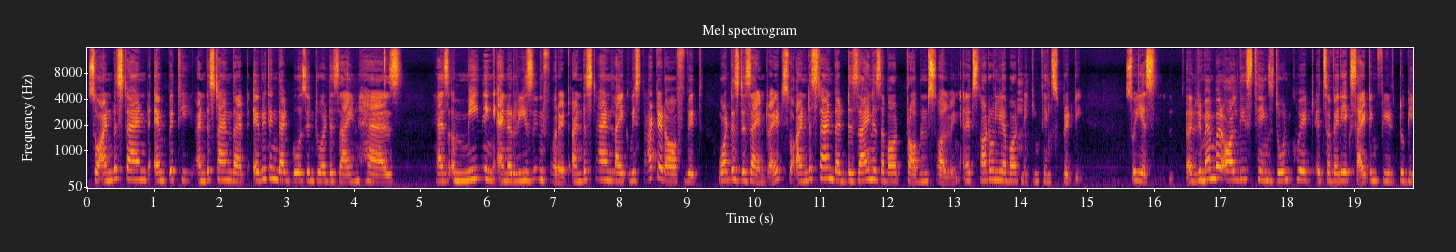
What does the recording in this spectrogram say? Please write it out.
So, understand empathy, understand that everything that goes into a design has has a meaning and a reason for it understand like we started off with what is design right so understand that design is about problem solving and it's not only about making things pretty so yes uh, remember all these things don't quit it's a very exciting field to be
